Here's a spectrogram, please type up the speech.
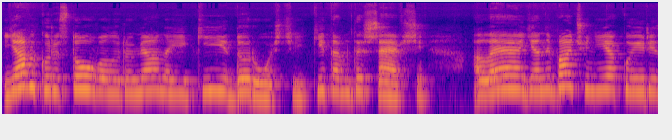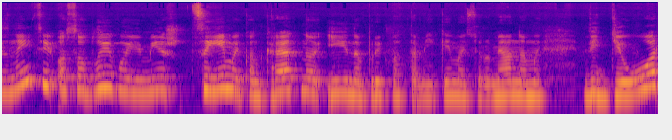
я використовувала рум'яна, які дорожчі, які там дешевші. Але я не бачу ніякої різниці особливої між цими конкретно і, наприклад, там якимись рум'янами від Dior.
